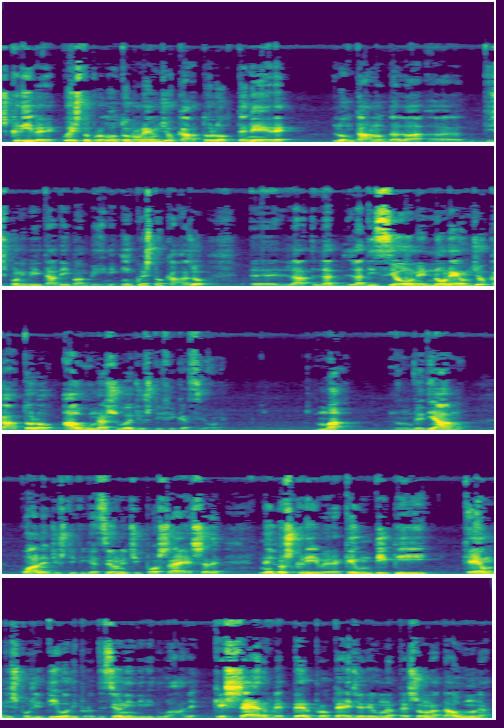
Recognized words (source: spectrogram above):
scrivere questo prodotto non è un giocattolo, tenere lontano dalla eh, disponibilità dei bambini. In questo caso eh, la, la, l'addizione non è un giocattolo ha una sua giustificazione. Ma non vediamo quale giustificazione ci possa essere nello scrivere che un DPI che è un dispositivo di protezione individuale che serve per proteggere una persona da una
